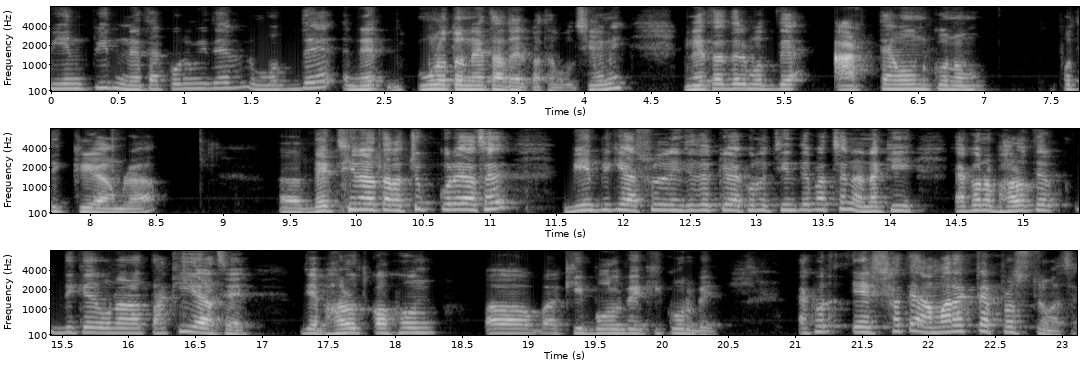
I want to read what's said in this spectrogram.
বিএনপির নেতাকর্মীদের মধ্যে মূলত নেতাদের কথা বলছি আমি নেতাদের মধ্যে আর তেমন কোনো প্রতিক্রিয়া আমরা দেখছি না তারা চুপ করে আছে। বিএনপি কি আসলে নিজেদেরকে এখনও চিনতে পারছে না? নাকি এখনও ভারতের দিকে ওনারা তাকিয়ে আছে যে ভারত কখন কি বলবে কি করবে? এখন এর সাথে আমার একটা প্রশ্ন আছে।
